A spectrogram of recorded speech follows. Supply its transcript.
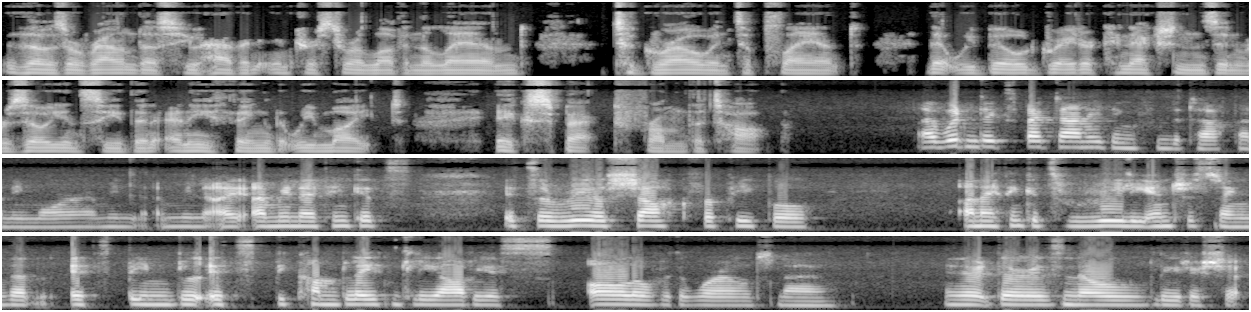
those around us who have an interest or a love in the land to grow and to plant, that we build greater connections and resiliency than anything that we might expect from the top. I wouldn't expect anything from the top anymore. I mean, I mean, I, I mean, I think it's it's a real shock for people, and I think it's really interesting that it's been it's become blatantly obvious all over the world now. There, there is no leadership,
